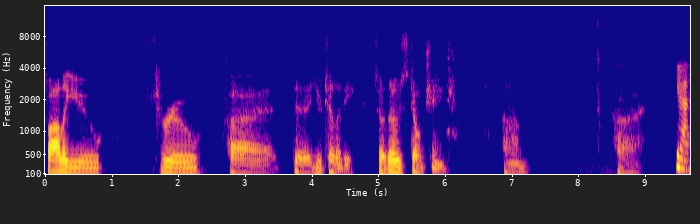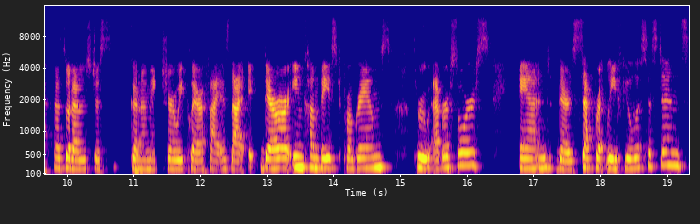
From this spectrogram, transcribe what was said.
follow you through the utility. So those don't change. Um, Yeah, that's what I was just gonna make sure we clarify is that it- there are income-based programs through Eversource and there's separately fuel assistance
